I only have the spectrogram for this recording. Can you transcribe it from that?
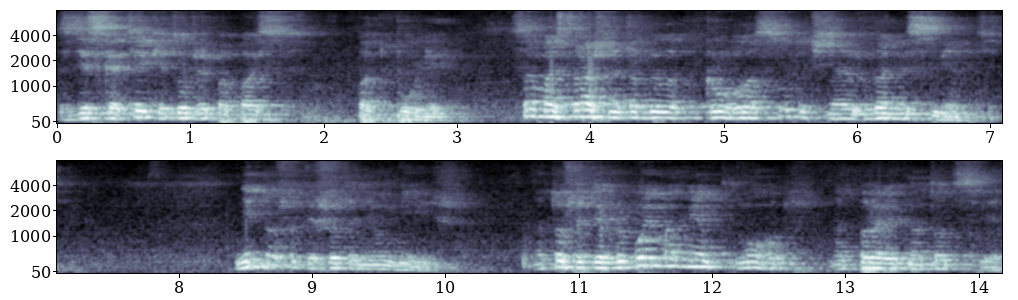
с дискотеки тут же попасть под пули. Самое страшное это было круглосуточное ожидание смерти. Не то, что ты что-то не умеешь, а то, что тебя в любой момент могут отправить на тот свет.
